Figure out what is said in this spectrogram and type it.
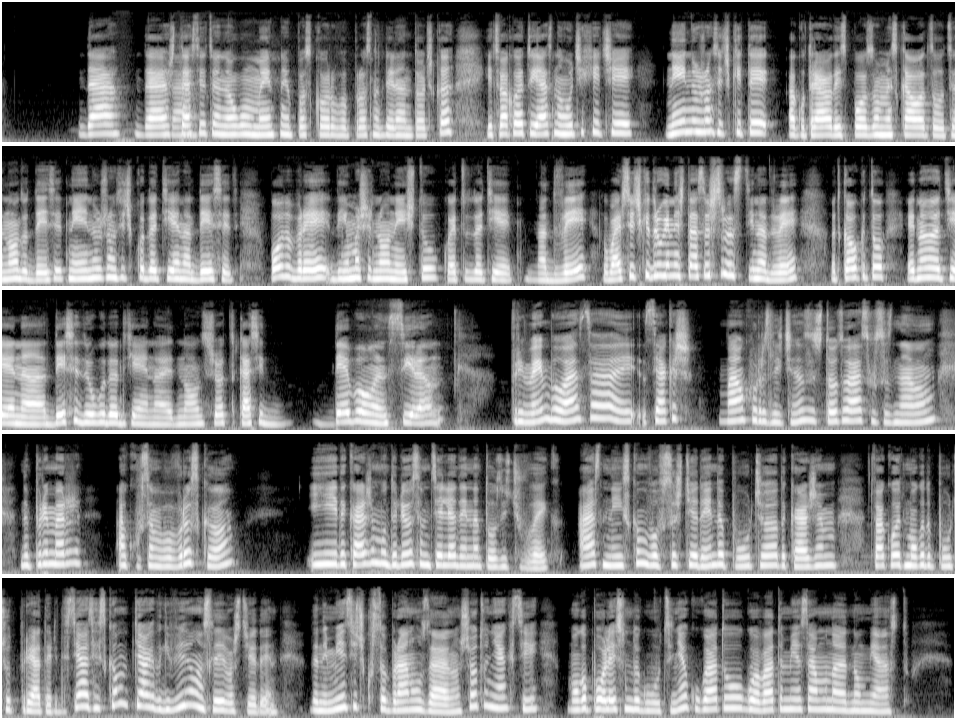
Да, да, да, щастието е много моментно и по-скоро въпрос на гледна точка. И това, което и аз научих е, че не е нужно всичките, ако трябва да използваме скалата от 1 до 10, не е нужно всичко да ти е на 10. По-добре е да имаш едно нещо, което да ти е на 2, обаче всички други неща също да си на 2, отколкото едно да ти е на 10, друго да ти е на 1, защото така си дебалансиран. При мен баланса е сякаш малко различен, защото аз осъзнавам, например, ако съм във връзка и да кажем, отделил съм целият ден на този човек, аз не искам в същия ден да получа, да кажем, това, което мога да получа от приятелите си. Аз искам тях да ги видя на следващия ден. Да не ми е всичко събрано заедно, защото някакси мога по-лесно да го оценя, когато главата ми е само на едно място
